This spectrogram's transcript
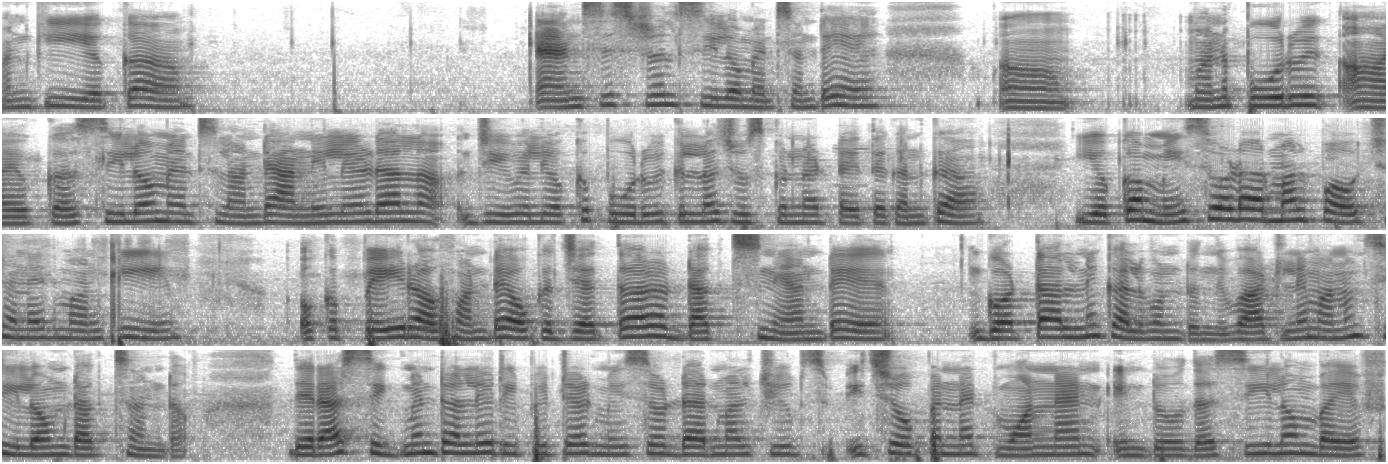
మనకి ఈ యొక్క యాన్సిస్ట్రల్ సీలోమెట్స్ అంటే మన పూర్వీ ఆ యొక్క సీలోమెట్స్లో అంటే అన్ని లేడాల జీవుల యొక్క పూర్వీకుల్లో చూసుకున్నట్టయితే కనుక ఈ యొక్క మీసోడార్మల్ పౌచ్ అనేది మనకి ఒక పెయిర్ ఆఫ్ అంటే ఒక జత డక్ట్స్ని అంటే గొట్టాలని కలిగి ఉంటుంది వాటిని మనం సీలోమ్ డక్ట్స్ అంటాం. There are segmentally repeated mesodermal tubes which open at one end into the coelom by a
